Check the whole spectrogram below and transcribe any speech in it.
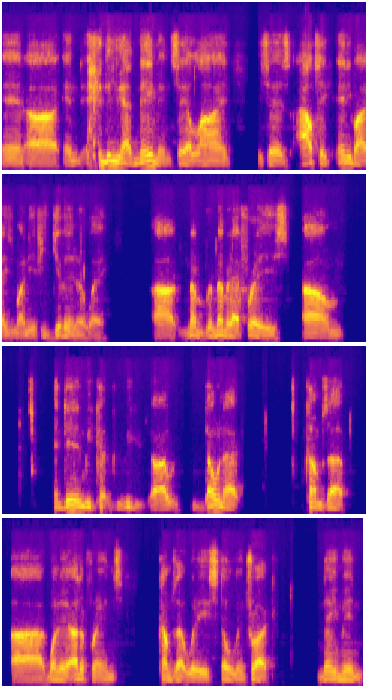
And uh, and, and then you had Namond say a line. He says, "I'll take anybody's money if he's giving it away." Uh, remember, remember that phrase. Um, and then we we uh, Donut comes up. Uh, one of the other friends comes up with a stolen truck Namond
